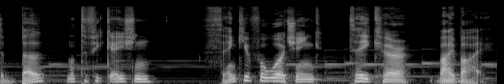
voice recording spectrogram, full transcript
the bell notification. Thank you for watching. Take care. Bye bye.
